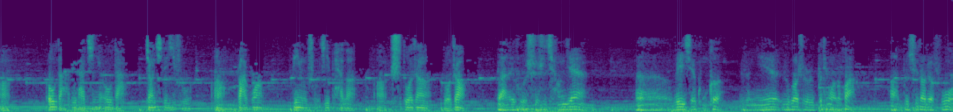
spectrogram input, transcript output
啊，殴打，对他进行殴打，将其的衣服啊扒光，并用手机拍了啊十多张裸照。完了以后实施强奸，呃，威胁恐吓，就是你如果是不听我的话，啊，不去到这服务，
